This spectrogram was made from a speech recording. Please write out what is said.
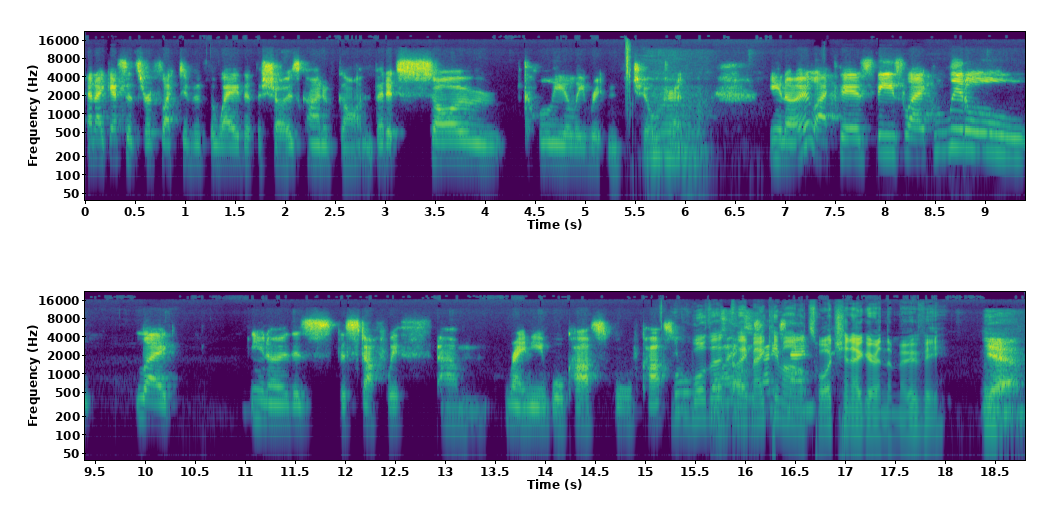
and i guess it's reflective of the way that the show's kind of gone but it's so clearly written for children Mm. You know like there's these like little like you know there's the stuff with um Rainier Wolfcastle Wolfcastle well, that's, they make that him Arnold name? Schwarzenegger in the movie. Yeah.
